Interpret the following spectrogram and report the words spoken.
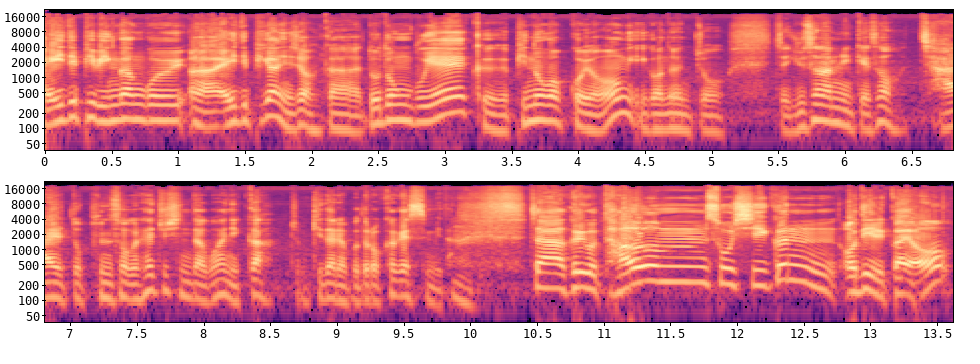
ADP 민간 고용 아, ADP가 아니죠. 그러니까 노동부의 그 비농업 고용 이거는 또 이제 유선남님께서 잘 또 분석을 해주신다고 하니까 좀 기다려 보도록 하겠습니다. 음. 자, 그리고 다음 소식은 어디일까요?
